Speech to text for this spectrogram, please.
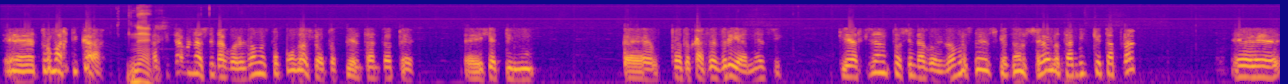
ε, τρομακτικά. Ναι. Αρχίσαμε να συναγωνιζόμαστε στο ποδόσφαιρο, το οποίο ήταν τότε, ε, είχε την ε, πρωτοκαθεδρία, έτσι. Και αρχίσαμε να το συναγωνιζόμαστε σχεδόν σε όλα τα μήκη και τα πράγματα. Ε,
